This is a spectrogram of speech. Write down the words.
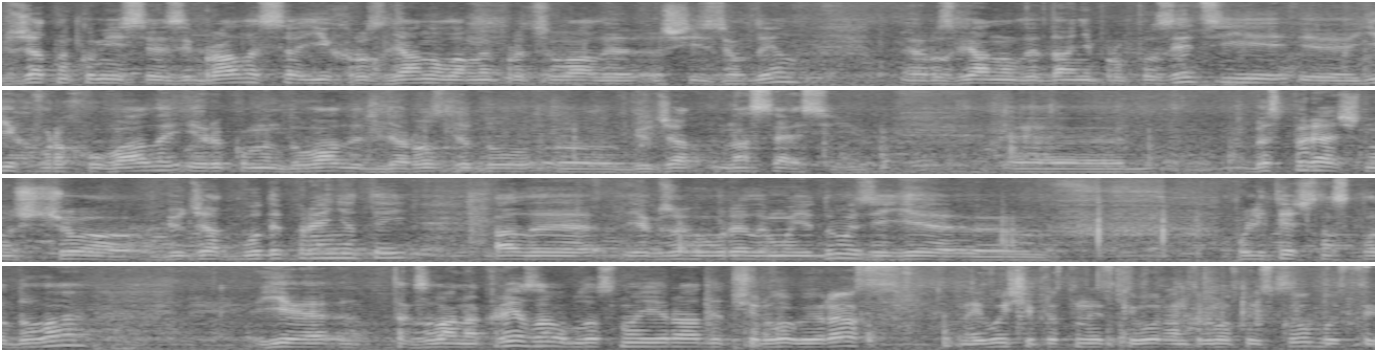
Бюджетна комісія зібралася, їх розглянула. Ми працювали 6 годин. е, Розглянули дані пропозиції, е, їх врахували і рекомендували для розгляду бюджет на сесію. Безперечно, що бюджет буде прийнятий, але як вже говорили мої друзі, є політична складова, є так звана криза обласної ради. Черговий раз найвищий представницький орган Тернопільської області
